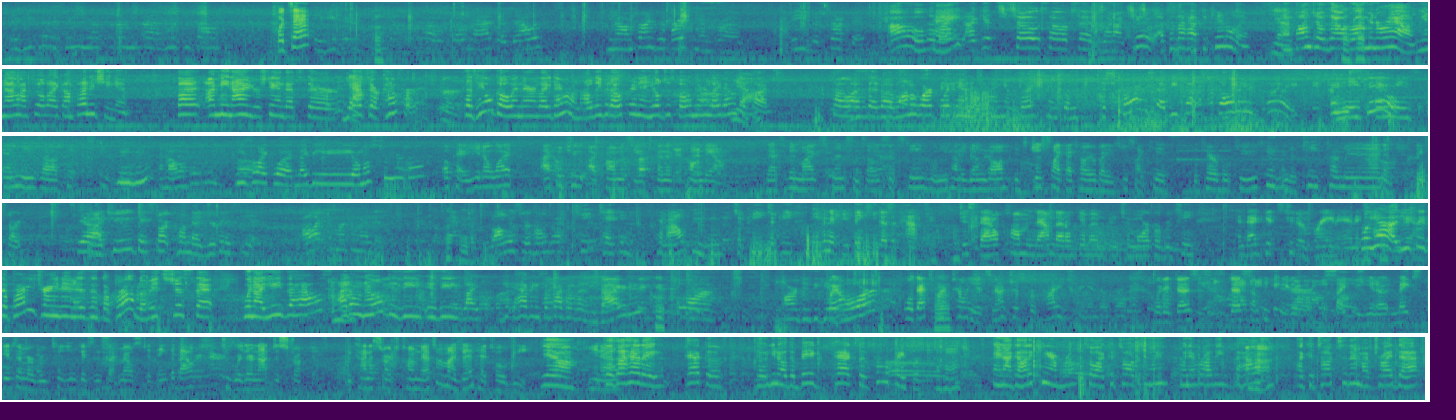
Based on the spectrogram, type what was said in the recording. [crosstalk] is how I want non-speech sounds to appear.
If you could have seen yesterday, uh, Mrs. Shaw, What's that? if you could Huh. so mad Dallas, you know, I'm trying to break him from being destructive. Oh, 'Cause I, I get so, so upset when I kennel, because I have to kennel him. And Poncho's out Uh-huh. roaming around, you know, I feel like I'm punishing him. But, I mean, I understand that's their, Yeah. that's their comfort. Sure. Because he'll go in there and lay down. I'll leave it open and he'll just go in there and lay down Yeah. sometimes. So I said, I want to work with him to try and break him from destroying stuff. He's got so many toys. And, he's still. and he's and he's uh hmm how old is he? He's like, what, maybe almost two years old? Okay, you know what? After two, I promise you, it's gonna calm down. That's been my experience since I was 16. When you have a young dog, it's just like I tell everybody, it's just like kids. The terrible 2s Mhm. and their teeth come in, and they start. Yeah. By two, they start down. You're gonna see it. All I can recommend is, as long as you're home, keep taking him out to pee to pee, even if you think he doesn't have to. Just that'll calm him down. That'll give him into more of a routine, and that gets to their brain and it. Well, yeah, you down. see, the potty training isn't the problem. It's just that when I leave the house, I Mhm. don't know. Does he is he like having some type of anxiety, or or does he get Well, bored? Well, that's what I'm telling you. It's not just for potty training, though, girl. What it does is it does something to their psyche. You know, it makes gives them a routine, gives them something else to think about, to where they're not destructive. It kind of starts calm. That's what my vet had told me. Yeah, You know. because I had a pack of the you know the big packs of toilet paper, Uh-huh. and I got a camera so I could talk to him whenever I leave the house. Uh-huh. I could talk to them. I've tried that.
